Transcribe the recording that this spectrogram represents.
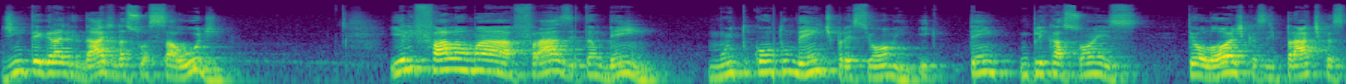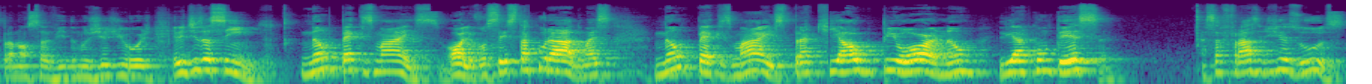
de integralidade da sua saúde. E ele fala uma frase também muito contundente para esse homem e tem implicações teológicas e práticas para a nossa vida nos dias de hoje. Ele diz assim: não peques mais. Olha, você está curado, mas não peques mais para que algo pior não lhe aconteça. Essa frase de Jesus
